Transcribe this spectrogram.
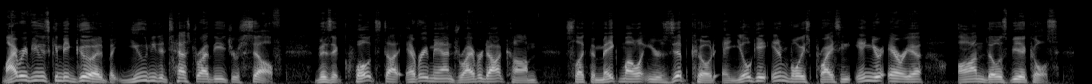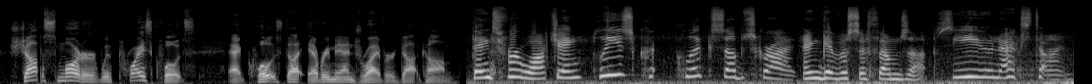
My reviews can be good, but you need to test drive these yourself. Visit quotes.everymandriver.com, select the make model in your zip code, and you'll get invoice pricing in your area on those vehicles. Shop smarter with price quotes at quotes.everymandriver.com. Thanks for watching. Please click subscribe and give us a thumbs up. See you next time.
